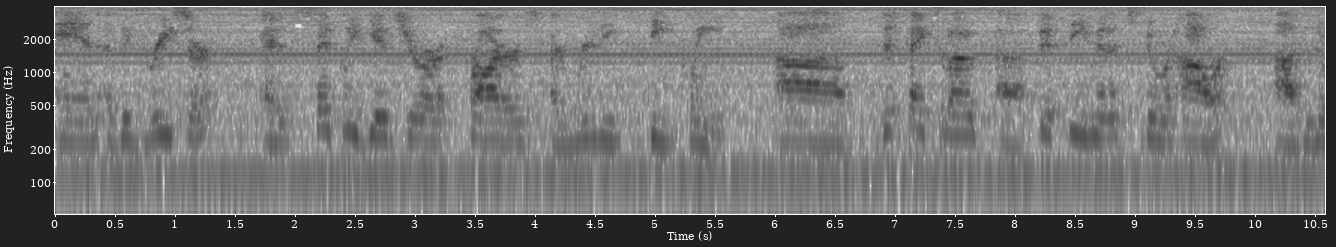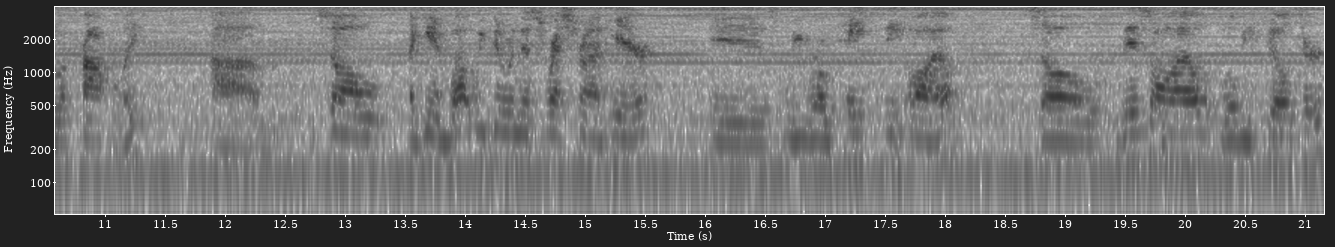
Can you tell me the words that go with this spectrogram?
and a degreaser, and it simply gives your fryers a really deep clean. Uh, this takes about uh, 15 minutes to an hour uh, to do it properly. Um, so again, what we do in this restaurant here is we rotate the oil. So this oil will be filtered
